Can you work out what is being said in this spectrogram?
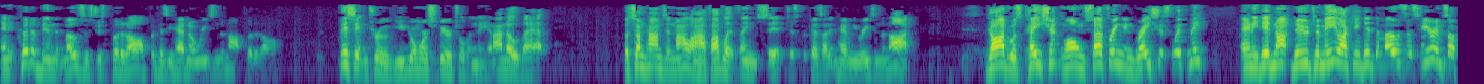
And it could have been that Moses just put it off because he had no reason to not put it off. This isn't true of you. You're more spiritual than me, and I know that. But sometimes in my life, I've let things sit just because I didn't have any reason to not. God was patient and long suffering and gracious with me, and He did not do to me like He did to Moses here, and so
